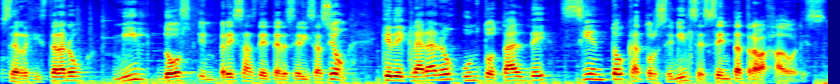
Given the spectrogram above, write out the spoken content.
se registraron 1.002 empresas de tercerización que declararon un total de 114.060 trabajadores.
